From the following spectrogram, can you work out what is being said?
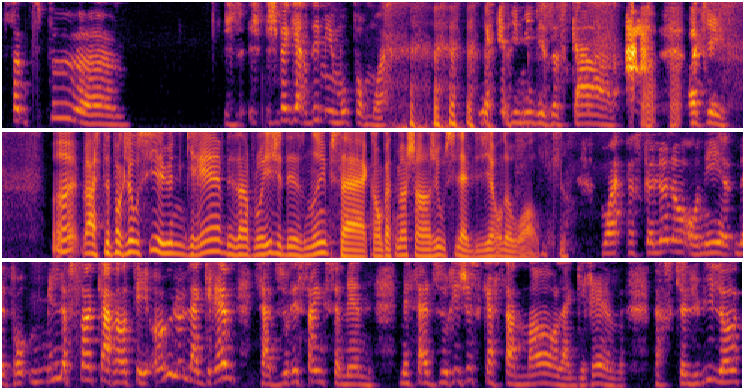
C'est un petit peu je, vais garder mes mots pour moi. L'Académie des Oscars. Ah, OK. Ouais, ben, à cette époque-là aussi, il y a eu une grève des employés chez Disney, puis ça a complètement changé aussi la vision de Walt. Oui, parce que là, là, on est, mettons, 1941, là, la grève, ça a duré cinq semaines. Mais ça a duré jusqu'à sa mort, la grève. Parce que lui, là,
